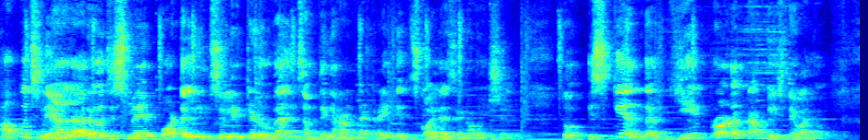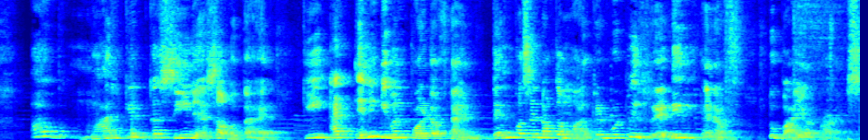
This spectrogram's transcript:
आप कुछ नया ला रहे हो जिसमें बॉटल इंसुलेटेड होगा and something around that right it's called as innovation तो इसके अंदर ये प्रोडक्ट आप बेचने वाले हो। अब मार्केट का सीन ऐसा होता है कि at any given point of time 10% of the market would be ready enough to buy your products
